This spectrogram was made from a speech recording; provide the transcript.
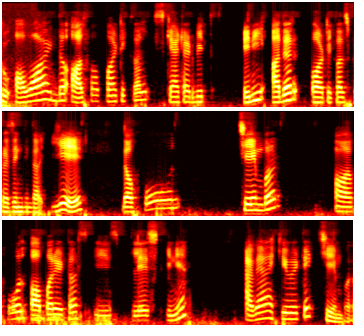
To avoid the alpha particle scattered with any other particles present in the air, the whole chamber or whole apparatus is placed in a evacuated chamber.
